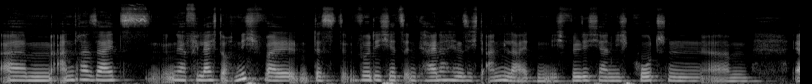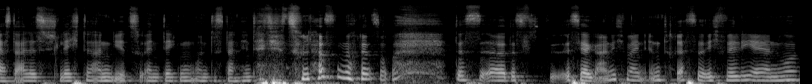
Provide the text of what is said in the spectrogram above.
ähm, andererseits, na, vielleicht auch nicht, weil das würde ich jetzt in keiner Hinsicht anleiten. Ich will dich ja nicht coachen, ähm, erst alles Schlechte an dir zu entdecken und es dann hinter dir zu lassen oder so. Das, äh, das ist ja gar nicht mein Interesse. Ich will dir ja nur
